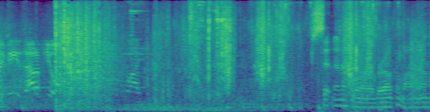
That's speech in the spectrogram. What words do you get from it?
UAV is out of fuel. Fly. Sitting in a corner, bro. Come on now.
